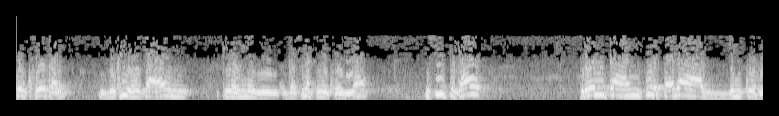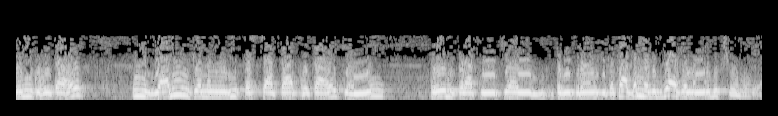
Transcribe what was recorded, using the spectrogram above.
को खोकर दुखी होता है कि हमने गफलत में खो लिया इसी प्रकार प्रेम का अंकुर पैदा जिनको होने को होता है, उन ज्ञानियों के मन में भी पश्चाताप होता है कि हमने प्रेम प्राप्त नहीं किया, ये कभी पुराणों की कथा ब्रह्म विद्या के मन में भी क्षोभ हो गया।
